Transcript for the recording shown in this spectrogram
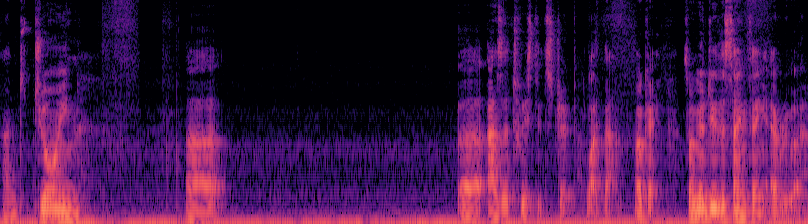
and join uh, uh, as a twisted strip like that. Okay, so I'm going to do the same thing everywhere.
